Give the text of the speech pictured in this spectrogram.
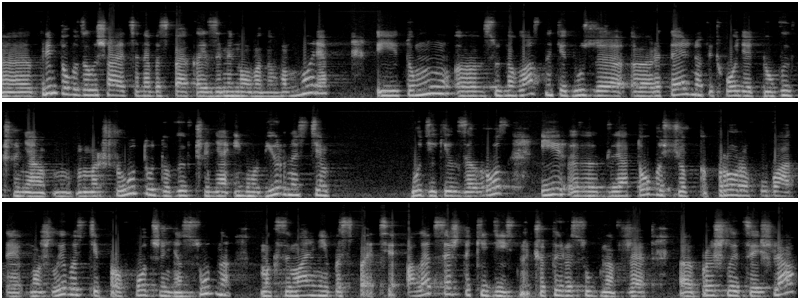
Е, Крім того, залишається небезпека із замінованого моря, і тому е, судновласники дуже е, ретельно підходять до вивчення маршруту, до вивчення імовірності будь-яких загроз, і е, для того, щоб прорахувати можливості проходження судна в максимальній безпеці. Але все ж таки дійсно чотири судна вже е, пройшли цей шлях,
